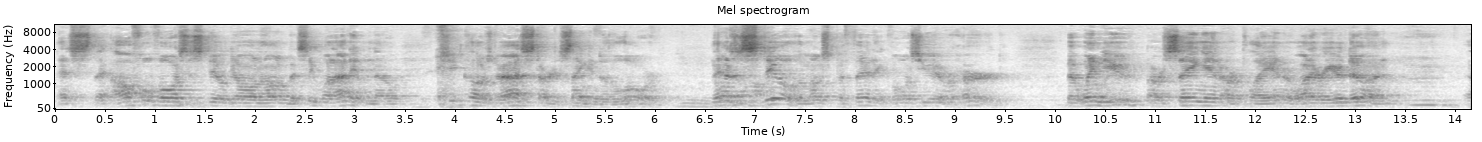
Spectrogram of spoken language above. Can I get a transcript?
that's that awful voice is still going on. But see, what I didn't know, she closed her eyes and started singing to the Lord. Now, it's still the most pathetic voice you ever heard. But when you are singing or playing or whatever you're doing, uh,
